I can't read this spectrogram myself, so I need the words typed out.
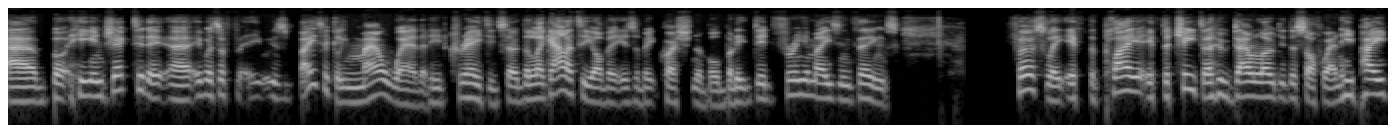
Uh, but he injected it. Uh, it was a. It was basically malware that he'd created. So the legality of it is a bit questionable. But it did three amazing things. Firstly, if the player, if the cheater who downloaded the software and he paid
